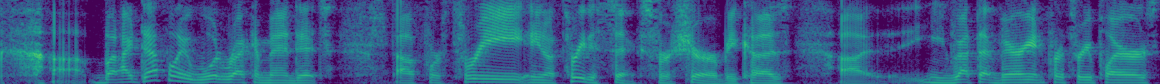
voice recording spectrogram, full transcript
Uh, but I definitely would recommend it uh, for three, you know, three to six for sure, because uh, you got that variant for three players.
